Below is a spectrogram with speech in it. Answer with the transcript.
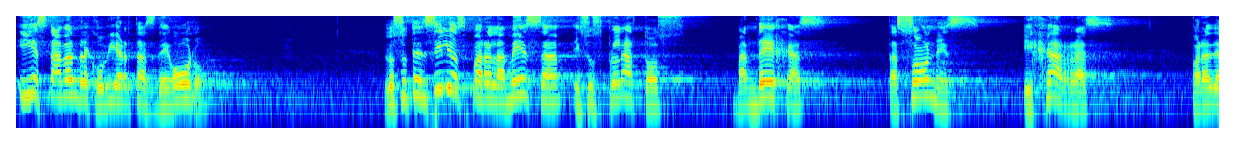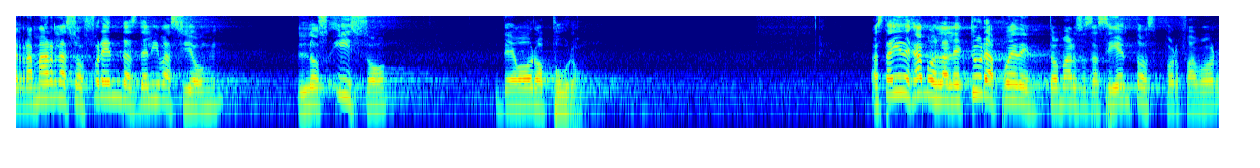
y estaban recubiertas de oro. Los utensilios para la mesa y sus platos, bandejas, tazones y jarras para derramar las ofrendas de libación, los hizo de oro puro. Hasta ahí dejamos la lectura. Pueden tomar sus asientos, por favor.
